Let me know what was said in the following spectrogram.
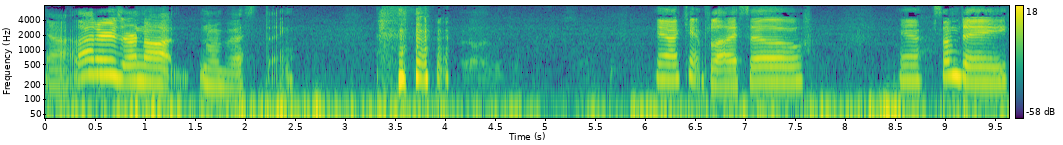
Yeah, ladders are not my best thing. Yeah, I can't fly, so yeah, someday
